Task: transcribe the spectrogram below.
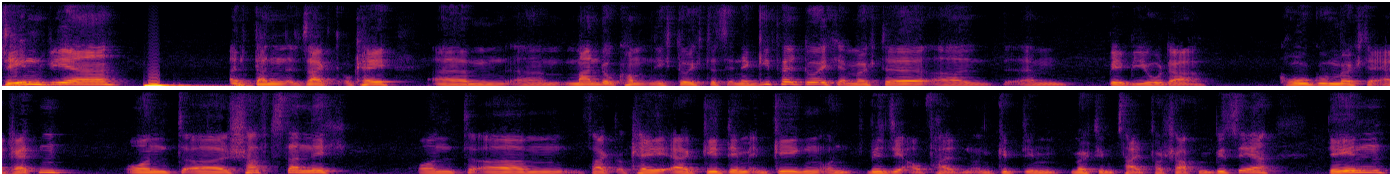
sehen wir, dann sagt, okay, ähm, ähm, Mando kommt nicht durch das Energiefeld durch, er möchte äh, ähm, Baby Yoda, Grogu möchte er retten und äh, schafft es dann nicht und ähm, sagt, okay, er geht dem entgegen und will sie aufhalten und gibt ihm, möchte ihm Zeit verschaffen, bis er den,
